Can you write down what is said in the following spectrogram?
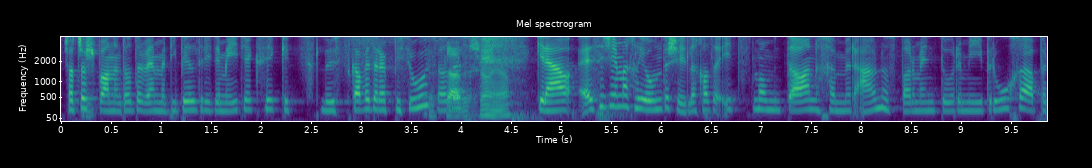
Ist halt schon spannend, oder? Wenn man die Bilder in den Medien sieht, löst es wieder etwas aus, Das glaube ich schon, ja. Genau. Es ist immer ein bisschen unterschiedlich. Also jetzt momentan können wir auch noch ein paar Mentoren mehr brauchen, aber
